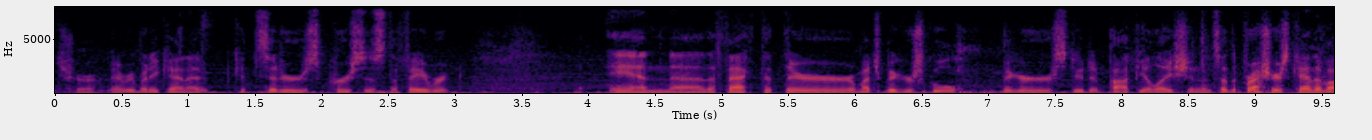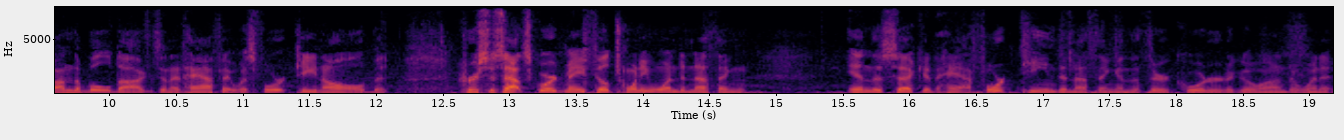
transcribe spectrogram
Sure. everybody kind of considers Cruces the favorite. And uh, the fact that they're a much bigger school, bigger student population. And so the pressure's kind of on the Bulldogs. And at half, it was 14 all. But Cruces outscored Mayfield 21 to nothing in the second half, 14 to nothing in the third quarter to go on to win it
